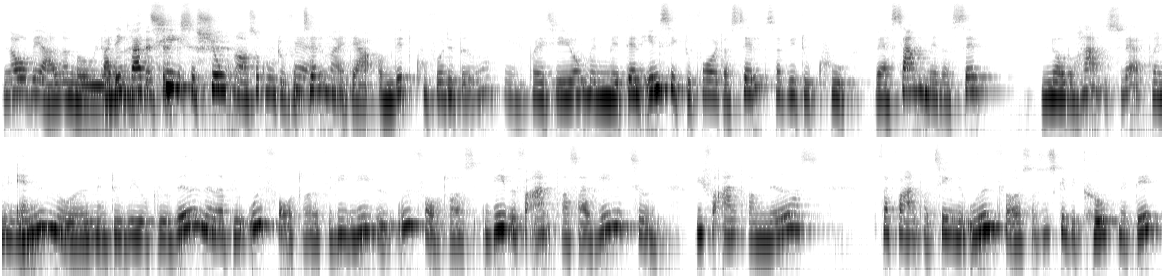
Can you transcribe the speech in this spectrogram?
Når vi aldrig måler. Var det ikke bare 10 sessioner, og så kunne du fortælle ja. mig, at jeg om lidt kunne få det bedre? Ja. For jeg siger jo, men med den indsigt, du får i dig selv, så vil du kunne være sammen med dig selv, når du har det svært på en mm. anden måde, men du vil jo blive ved med at blive udfordret, fordi livet udfordrer os. Livet forandrer sig jo hele tiden. Vi forandrer med os, så forandrer tingene uden for os, og så skal vi cope med det.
